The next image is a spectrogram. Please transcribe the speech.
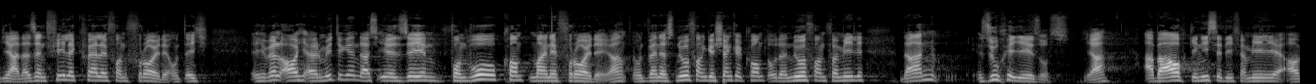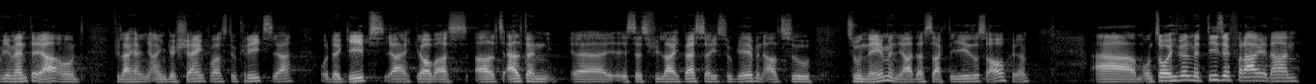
ja, da sind viele Quellen von Freude. Und ich, ich will euch ermutigen, dass ihr sehen, von wo kommt meine Freude. Ja? Und wenn es nur von Geschenke kommt oder nur von Familie, dann suche Jesus. Ja? Aber auch genieße die Familie, obviamente, ja, und vielleicht ein, ein Geschenk, was du kriegst, ja, oder gibst. Ja, ich glaube, als, als Eltern äh, ist es vielleicht besser, es zu geben, als zu, zu nehmen. Ja, das sagte Jesus auch. Ja. Ähm, und so, ich will mit dieser Frage dann,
